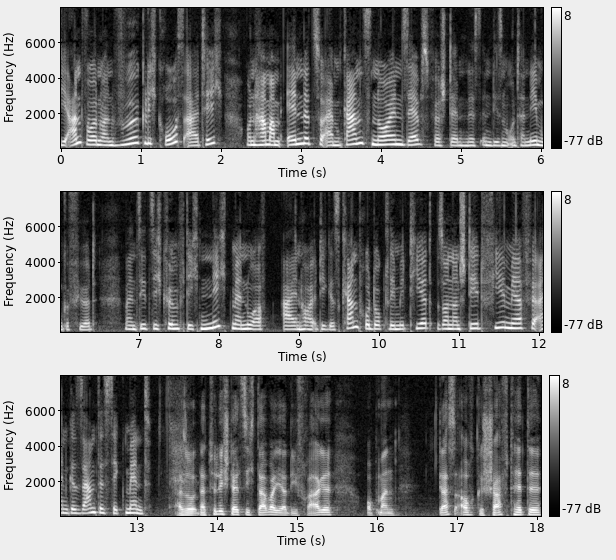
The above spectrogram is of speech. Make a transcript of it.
die Antworten waren wirklich großartig und haben am Ende zu einem ganz neuen Selbstverständnis in diesem Unternehmen geführt. Man sieht sich künftig nicht mehr nur auf ein heutiges Kernprodukt limitiert, sondern steht vielmehr für ein gesamtes Segment. Also natürlich stellt sich dabei ja die Frage, ob man das auch geschafft hätte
